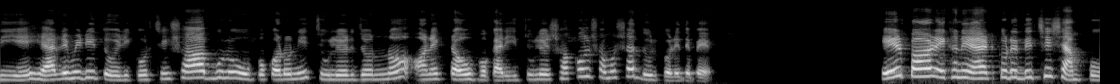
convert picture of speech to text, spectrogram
দিয়ে হেয়ার রেমেডি তৈরি করছি, সবগুলো উপকরণই চুলের জন্য অনেকটা উপকারী। চুলের সকল সমস্যা দূর করে দেবে। এরপর এখানে অ্যাড করে দিচ্ছি শ্যাম্পু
